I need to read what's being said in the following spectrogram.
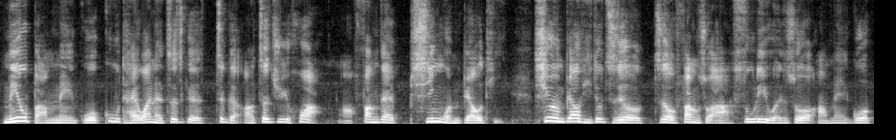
没有把“美国顾台湾”的这个这个啊这句话啊放在新闻标题，新闻标题就只有只有放说啊苏利文说啊美国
